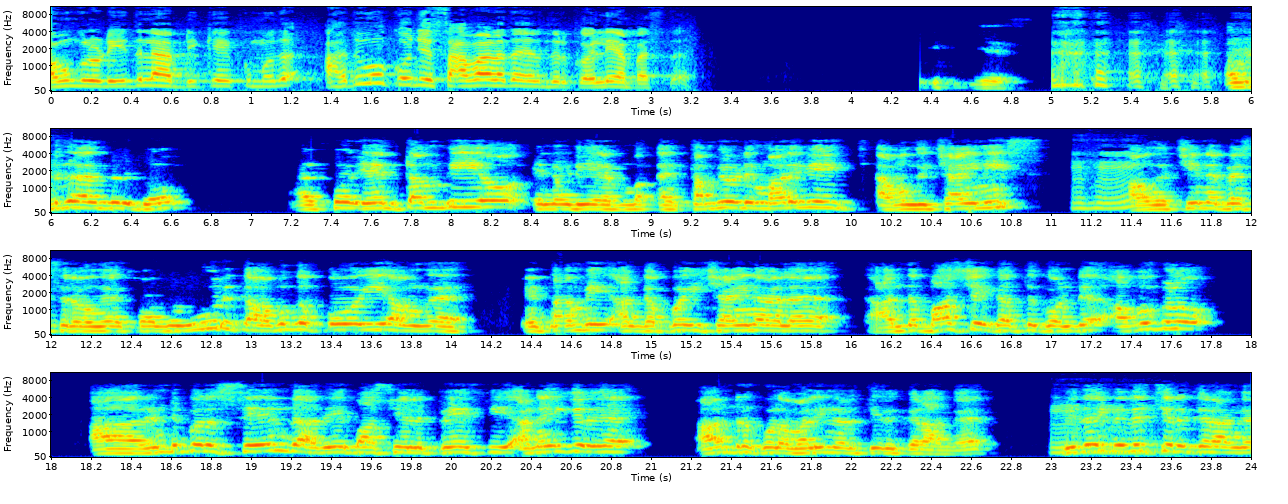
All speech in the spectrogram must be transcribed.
அவங்களுடைய இதுல அப்படி கேட்கும்போது அதுவும் கொஞ்சம் சவாலா தான் இருந்திருக்கும் இல்லையா பஸ்தர் அப்படிதான் இருந்திருக்கும். என் தம்பியும் என்னுடைய தம்பியோட மனைவி அவங்க சைனீஸ். அவங்க சீன பேசுறவங்க. அந்த ஊருக்கு அவங்க போய் அவங்க என் தம்பி அங்க போய் சைனால அந்த பாஷையை கத்துக்கொண்டு அவங்களும் ரெண்டு பேரும் சேர்ந்து அதே பாஷையில பேசி அநேகர ஆண்டுக்குள்ள வழி நடத்தி இருக்கிறாங்க விதை. விதைச்சிருக்கிறாங்க.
